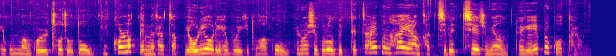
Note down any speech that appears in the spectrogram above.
이것만 걸쳐줘도 이 컬러 때문에 살짝 여리여리해 보이기도 하고 이런 식으로 밑에 짧은 하의랑 같이 매치해주면 되게 예쁠 것 같아요.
